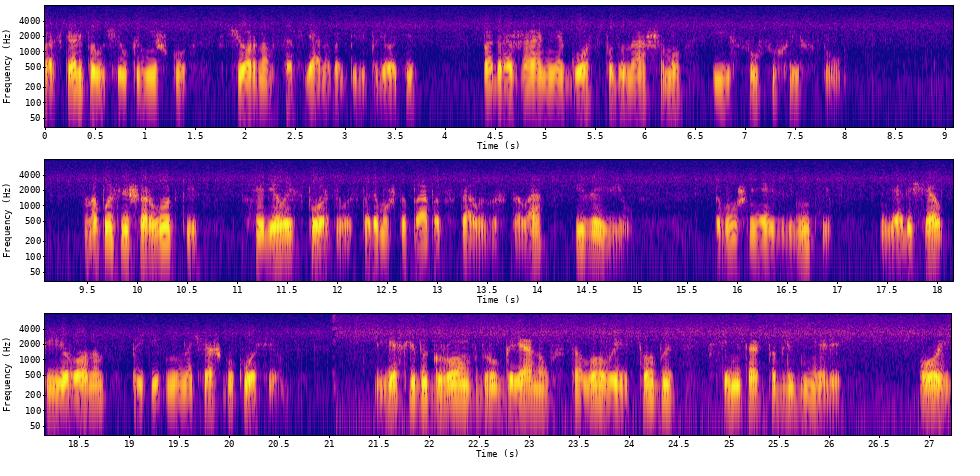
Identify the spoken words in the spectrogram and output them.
Паскаль получил книжку в черном софьяновом переплете «Подражание Господу нашему Иисусу Христу». Но после шарлотки все дело испортилось, потому что папа встал из-за стола и заявил, «Вы уж меня извините, я обещал пиеронам прийти к ним на чашку кофе. Если бы гром вдруг грянул в столовой, то бы все не так побледнели. «Ой!»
